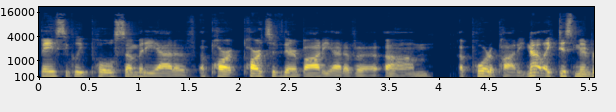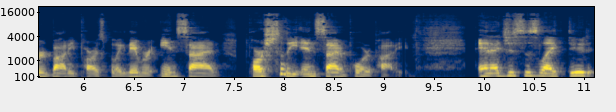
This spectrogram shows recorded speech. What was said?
basically pull somebody out of a part parts of their body out of a um a porta potty, not like dismembered body parts, but like they were inside, partially inside a porta potty. And I just was like, dude.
